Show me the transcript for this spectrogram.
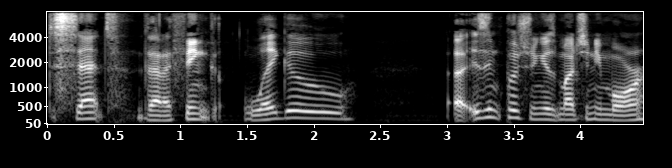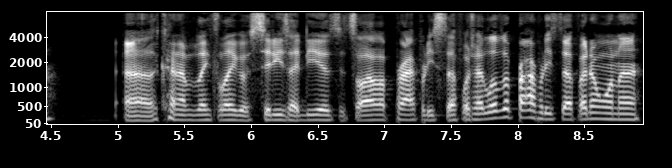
set that I think Lego uh, isn't pushing as much anymore. Uh, kind of like the Lego Cities ideas. It's a lot of property stuff, which I love the property stuff. I don't want to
